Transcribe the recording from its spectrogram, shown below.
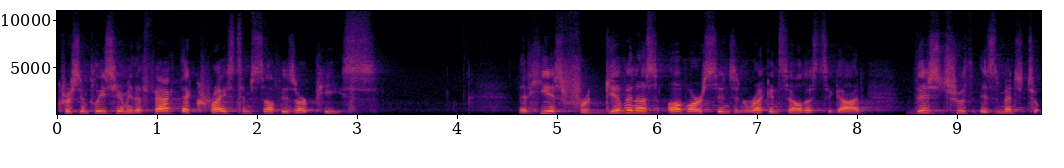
Christian, please hear me. The fact that Christ Himself is our peace, that He has forgiven us of our sins and reconciled us to God, this truth is meant to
